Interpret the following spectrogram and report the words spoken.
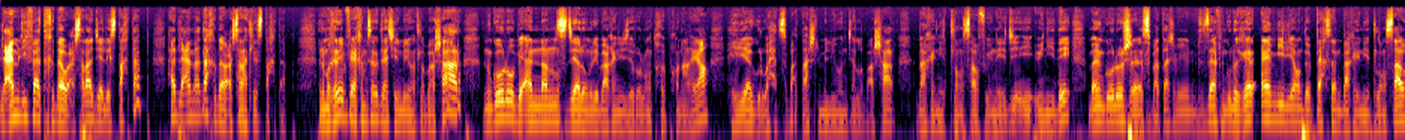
العام اللي فات خداو 10 ديال لي ستارت أب هذا العام هذا خداو 10 لي ستارت أب. المغرب فيها 35 مليون البشر. نقولوا بأن النص ديالهم اللي باغيين يديروا لونتربرونيا هي قول واحد 17 مليون ديال البشر باغيين يتلونساو في اون ايدي ما نقولوش 17 مليون بزاف نقولوا غير 1 مليون دو بيرسون باغيين يتلونساو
